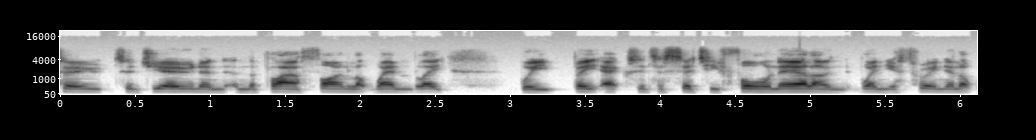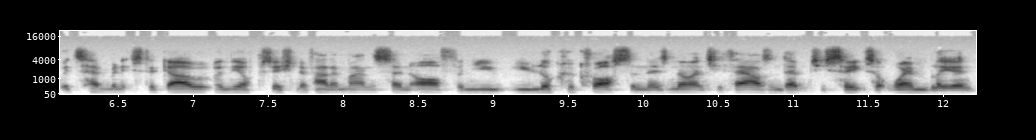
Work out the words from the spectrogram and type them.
to to June and, and the playoff final at Wembley we beat Exeter City 4 0. And when you're 3 0 up with 10 minutes to go and the opposition have had a man sent off, and you, you look across and there's 90,000 empty seats at Wembley, and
